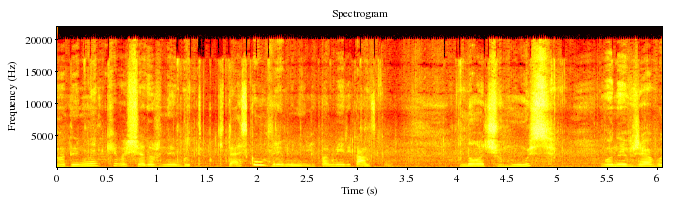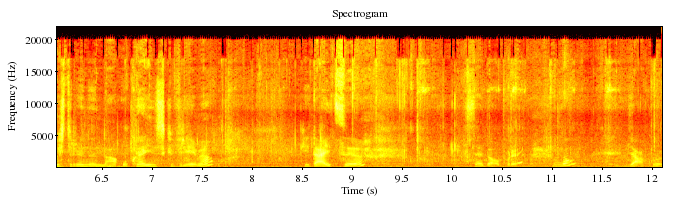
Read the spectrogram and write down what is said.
годинники ще повинні бути по китайському времени або по американському. Но чомусь вони вже вистроєні на українське время. Китайці. Все добре. Ну, дякую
